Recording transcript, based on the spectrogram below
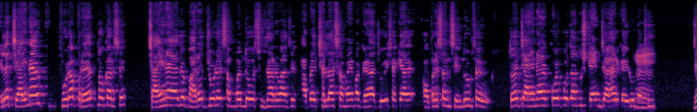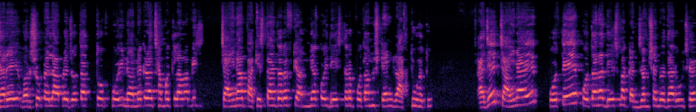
એટલે ચાઇના પૂરા પ્રયત્નો કરશે. ચાઇનાએ આજે ભારત જોડે સંબંધો સુધારવા છે. આપણે છેલ્લા સમયમાં ઘણા જોઈ શક્યા ઓપરેશન સિંદૂર થયું તો ચાઇનાએ કોઈ પોતાનું સ્ટેન્ડ જાહેર કર્યું નથી. જ્યારે વર્ષો પહેલા આપણે જોતા તો કોઈ નાનકડા છમકલામાં બી ચાઇના પાકિસ્તાન તરફ કે અન્ય કોઈ દેશ તરફ પોતાનું સ્ટેન્ડ રાખતું હતું. આજે ચાઇનાએ પોતે પોતાના દેશમાં કન્ઝમ્પશન વધારવું છે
